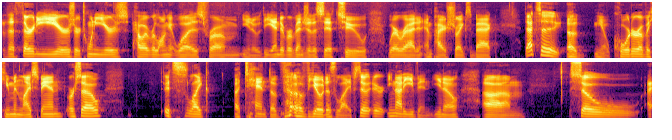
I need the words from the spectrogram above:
the 30 years or 20 years, however long it was from, you know, the end of Revenge of the Sith to where we're at in Empire Strikes Back, that's a, a you know, quarter of a human lifespan or so. It's like a tenth of, of Yoda's life. So or, not even, you know. Um, so I,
